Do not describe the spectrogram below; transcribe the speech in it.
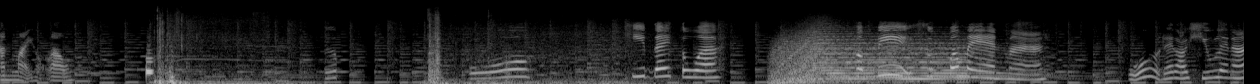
อันใหม่ของเรา อ้คีบได้ตัวซอมบี้ซุปเปอร์แมนมา โอ้ได้ร้อยคิ้วเลยนะ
